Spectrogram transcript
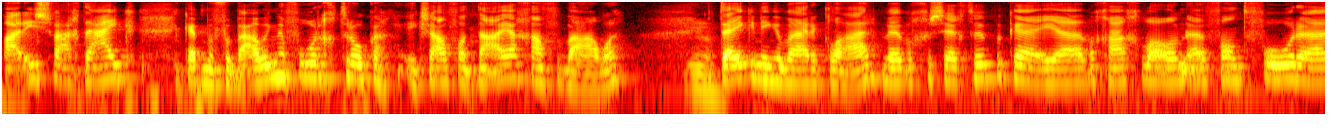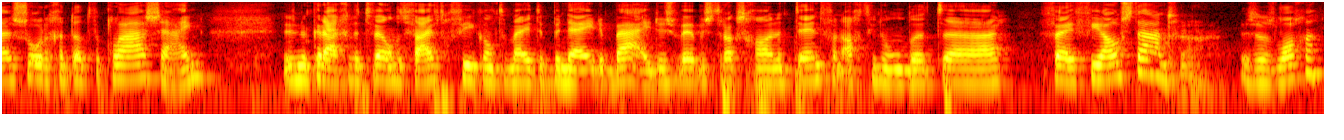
Maar in Zwaagdijk, ik heb mijn verbouwing naar voren getrokken. Ik zou van het najaar gaan verbouwen. Ja. De tekeningen waren klaar. We hebben gezegd, huppakee, eh, we gaan gewoon eh, van tevoren zorgen dat we klaar zijn. Dus dan krijgen we 250 vierkante meter beneden bij. Dus we hebben straks gewoon een tent van 1800 eh VVO staan. Dus dat is lachen.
